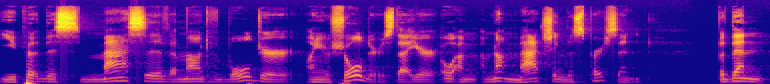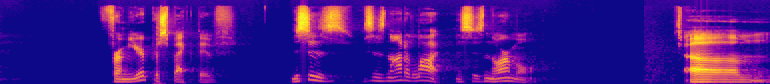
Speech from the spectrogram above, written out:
you put this massive amount of boulder on your shoulders that you're oh i'm, I'm not matching this person but then from your perspective this is this is not a lot this is normal Um,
